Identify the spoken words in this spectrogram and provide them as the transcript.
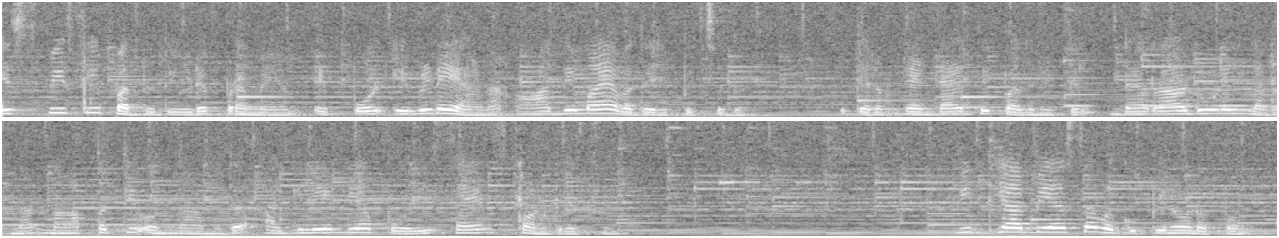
S P C പദ്ധതിയുടെ പ്രമേയം എപ്പോൾ എവിടെയാണ് ആദ്യമായി അവതരിപ്പിച്ചത്? ഉത്തരം രണ്ടായിരത്തി പതിനെട്ടിൽ ഡെറാഡൂണിൽ നടന്ന നാൽപ്പത്തി ഒന്നാമത് അഖിലേന്ത്യാ പോലീസ് സയൻസ് കോൺഗ്രസിൽ വിദ്യാഭ്യാസ വകുപ്പിനോടൊപ്പം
